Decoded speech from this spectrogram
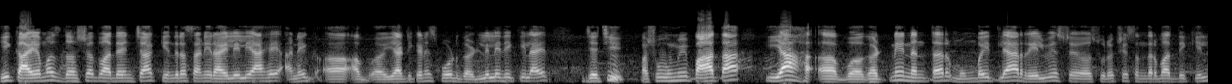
ही कायमच दहशतवाद्यांच्या केंद्रस्थानी राहिलेली आहे. अनेक या ठिकाणी स्फोट घडलेले देखील आहेत ज्याची पार्श्वभूमी पाहता या घटनेनंतर मुंबईतल्या रेल्वे सुरक्षेसंदर्भात देखील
